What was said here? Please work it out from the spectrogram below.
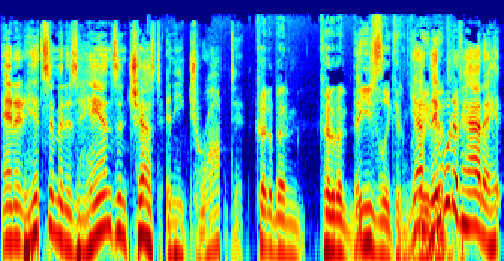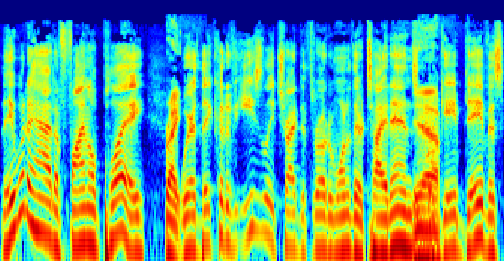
And it hits him in his hands and chest and he dropped it. could have been could have been They- easily Yeah, they would have had a they would have had a final play Right. where they could have easily tried to throw to one of their tight ends Yeah. or Gabe Davis.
